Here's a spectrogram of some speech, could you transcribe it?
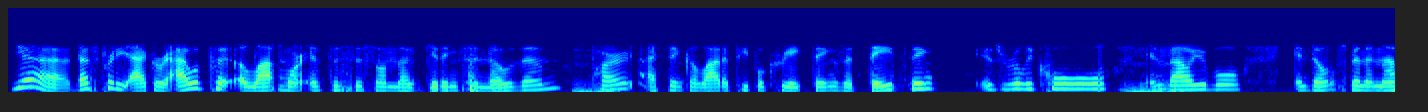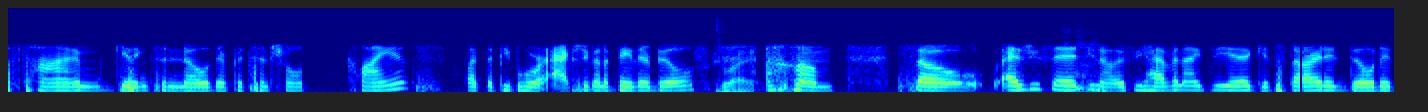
Yeah, that's pretty accurate. I would put a lot more emphasis on the getting to know them Mhm. part. I think a lot of people create things that they think is really cool Mhm. and valuable and don't spend enough time getting to know their potential clients, like the people who are actually going to pay their bills. Right. Um, so, as you said, you know, if you have an idea, get started, build it,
